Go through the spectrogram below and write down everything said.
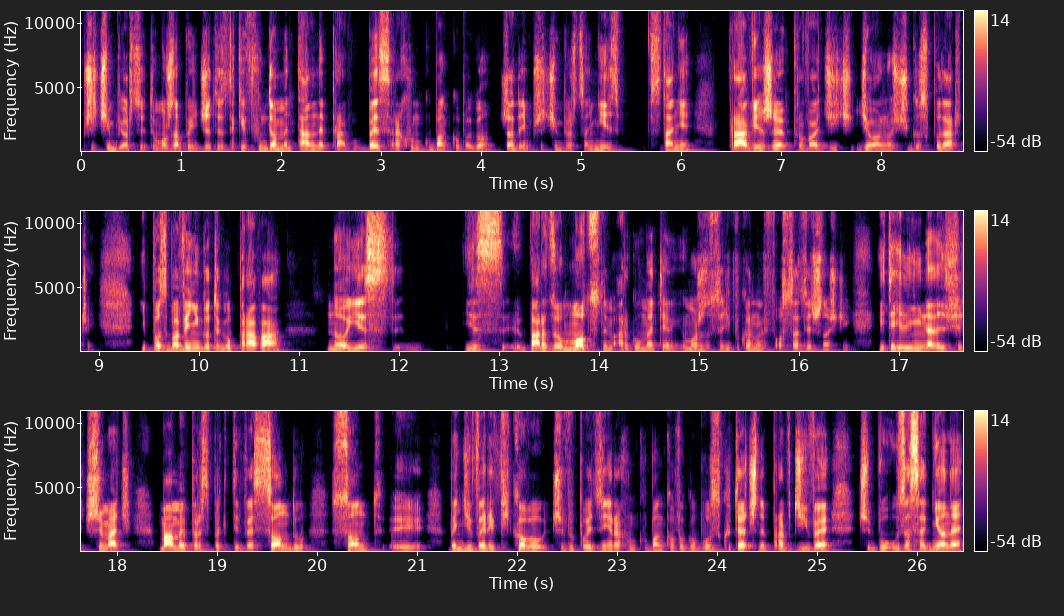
przedsiębiorcy to można powiedzieć, że to jest takie fundamentalne prawo. Bez rachunku bankowego żaden przedsiębiorca nie jest w stanie prawie że prowadzić działalności gospodarczej. I pozbawienie go tego prawa no jest, jest bardzo mocnym argumentem i może zostać wykonany w ostateczności. I tej linii należy się trzymać. Mamy perspektywę sądu. Sąd y, będzie weryfikował, czy wypowiedzenie rachunku bankowego było skuteczne, prawdziwe, czy było uzasadnione,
